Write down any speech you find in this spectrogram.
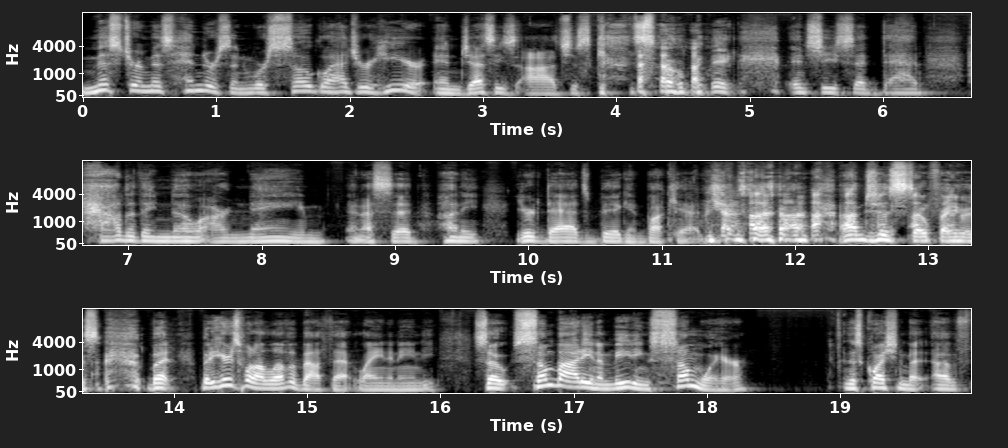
Mr. and Miss Henderson, we're so glad you're here. And Jessie's eyes just get so big. And she said, Dad, how do they know our name? And I said, honey, your dad's big in Buckhead. I'm, I'm just so famous. But but here's what I love about that, Lane and Andy. So somebody in a meeting somewhere this question about of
